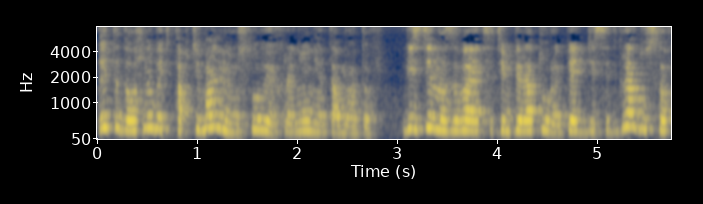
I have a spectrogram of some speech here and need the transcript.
это должны быть оптимальные условия хранения томатов. Везде называется температура 5-10 градусов.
